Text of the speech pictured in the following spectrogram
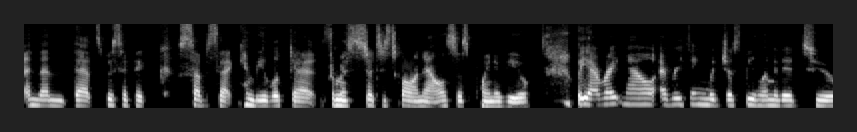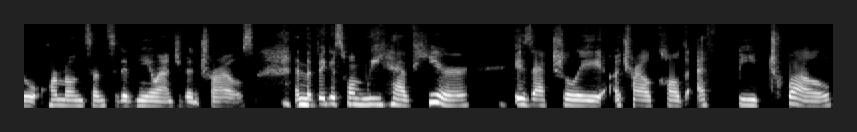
And then that specific subset can be looked at from a statistical analysis point of view. But yeah, right now, everything would just be limited to hormone sensitive neoadjuvant trials. And the biggest one we have here is actually a trial called FB12,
